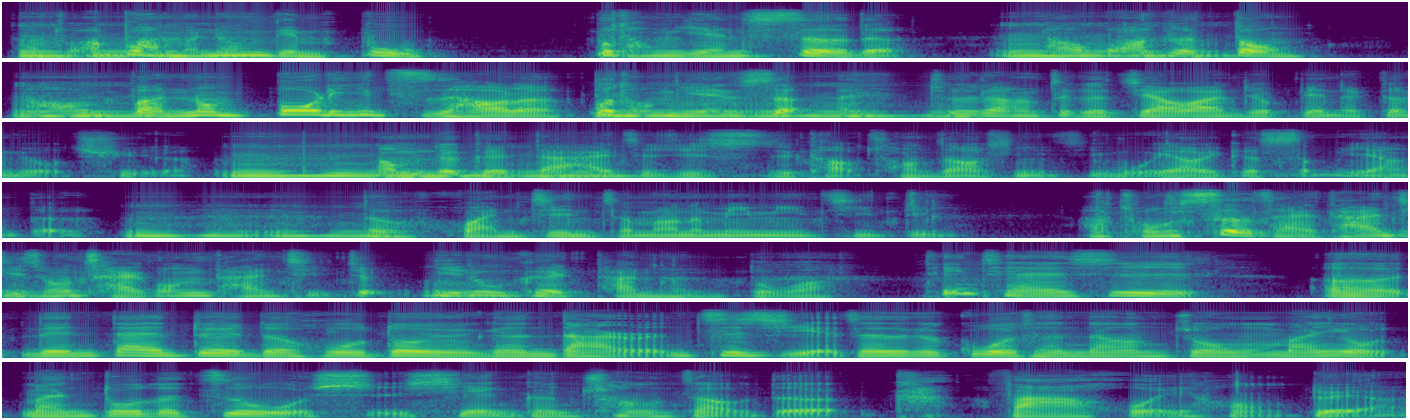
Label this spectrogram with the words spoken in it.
他说啊，不然我们弄点布。不同颜色的，然后挖个洞，然后把弄玻璃纸好了，不同颜色，哎，就让这个教案就变得更有趣了。嗯哼，那我们就可以带孩子去思考创造性，以及我要一个什么样的，的环境，怎么样的秘密基地啊？从色彩谈起，从采光谈起，就一路可以谈很多啊。听起来是呃，连带队的活动员跟大人自己也在这个过程当中，蛮有蛮多的自我实现跟创造的卡发挥吼。对啊，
